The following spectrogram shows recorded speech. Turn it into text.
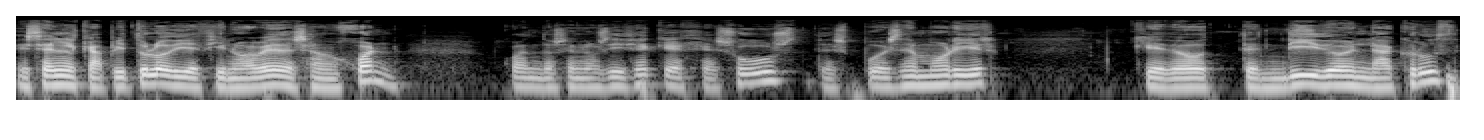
es en el capítulo 19 de San Juan, cuando se nos dice que Jesús, después de morir, quedó tendido en la cruz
